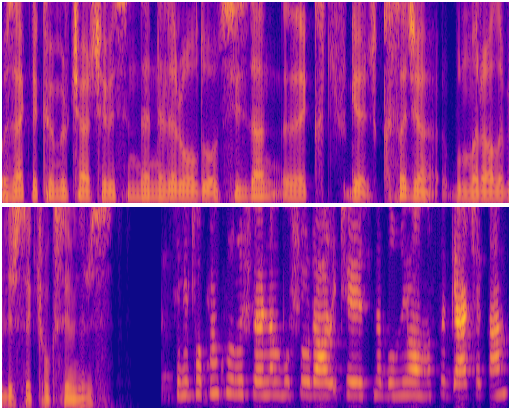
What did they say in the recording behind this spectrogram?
Özellikle kömür çerçevesinde neler oldu? Sizden e, kısaca bunları alabilirsek çok seviniriz. Sivil toplum kuruluşlarının bu şura içerisinde bulunuyor olması gerçekten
